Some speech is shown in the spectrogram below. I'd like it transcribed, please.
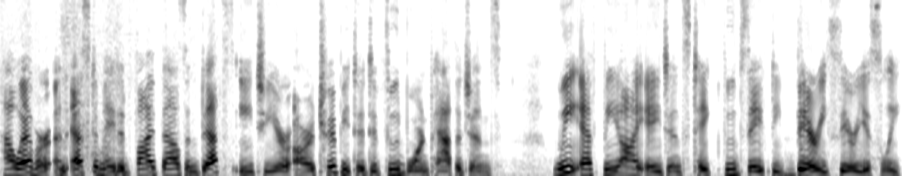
However, an estimated 5,000 deaths each year are attributed to foodborne pathogens. We FBI agents take food safety very seriously,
